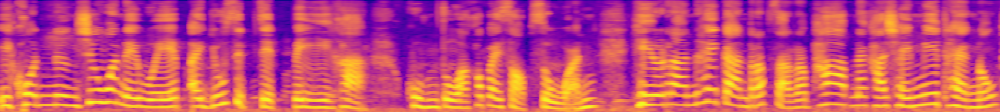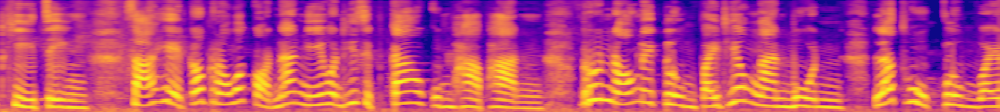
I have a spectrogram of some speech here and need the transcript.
อีกคนหนึ่งชื่อว่านายเวฟอายุ 17 ปีค่ะ คุมตัวเข้าไปสอบสวนฮิรันให้การรับสารภาพนะคะ ใช้มีดแทงน้องทีจริง สาเหตุก็เพราะว่าก่อนหน้านี้วันที่ 19 กุมภาพันธ์รุ่นน้องในกลุ่มไปเที่ยวงานบุญ แล้วถูกกลุ่มวัย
